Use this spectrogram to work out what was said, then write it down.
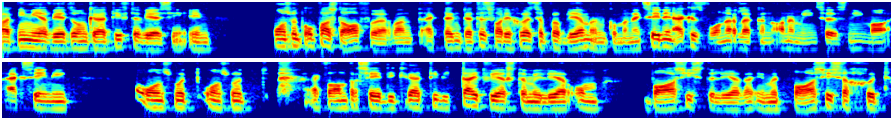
wat nie meer weet hoe om kreatief te wees nie en ons moet oppas daarvoor want ek dink dit is waar die grootste probleem inkom en ek sê nie ek is wonderlik en ander mense is nie maar ek sê nie ons moet ons moet ek wil amper sê die kreatiwiteit weer stimuleer om basies te lewe en met basiese goed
